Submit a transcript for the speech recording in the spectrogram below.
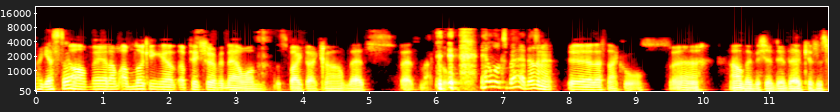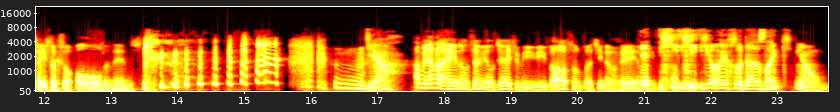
I guess so. oh man, I'm I'm looking at a picture of it now on the Spike.com. That's that's not cool. it looks bad, doesn't it? yeah, that's not cool. Uh, I don't think they should have did that because his face looks so old, and then. Yeah. I mean, I'm not hating on Samuel Jackson. He he's awesome, but you know, hey, I mean, It, he he he also does like you know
